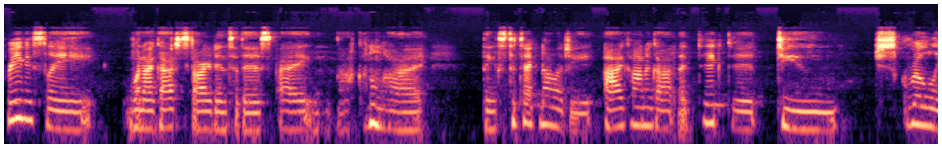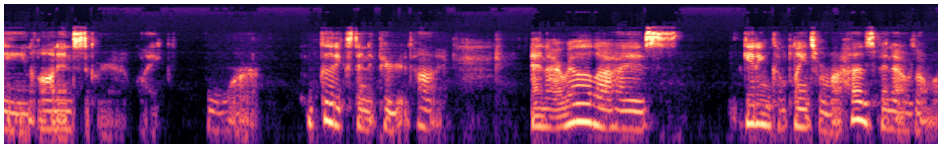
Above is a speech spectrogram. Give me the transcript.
Previously, when I got started into this, I'm not gonna lie, thanks to technology, I kind of got addicted to scrolling on Instagram like for a good extended period of time. And I realized getting complaints from my husband, I was on my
